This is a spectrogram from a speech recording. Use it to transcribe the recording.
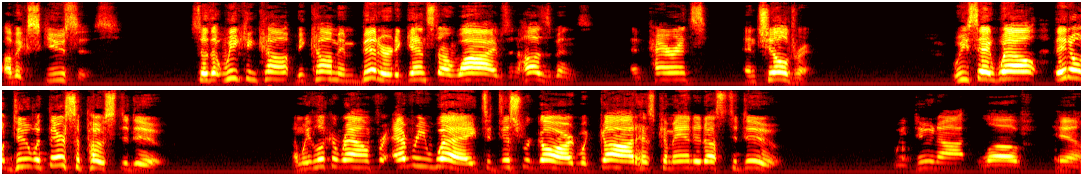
of excuses so that we can come, become embittered against our wives and husbands and parents and children. We say, well, they don't do what they're supposed to do. And we look around for every way to disregard what God has commanded us to do. We do not love Him.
